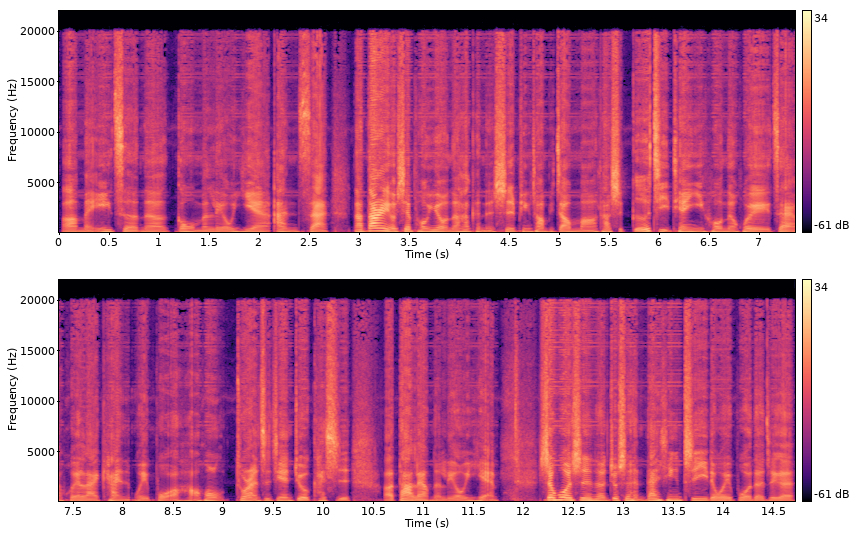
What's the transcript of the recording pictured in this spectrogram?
啊，每一则呢跟我们留言按赞。那当然有些朋友呢，他可能是平常比较忙。他是隔几天以后呢，会再回来看微博，然后突然之间就开始呃大量的留言，甚或是呢，就是很担心志毅的微博的这个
